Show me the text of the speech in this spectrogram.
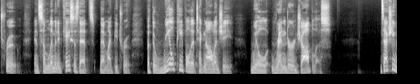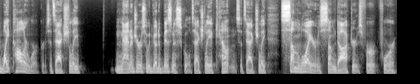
true. In some limited cases, that's, that might be true. But the real people that technology will render jobless It's actually white collar workers. It's actually managers who would go to business school. It's actually accountants. It's actually some lawyers, some doctors for, for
